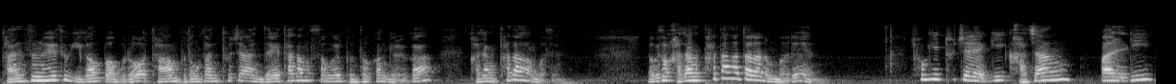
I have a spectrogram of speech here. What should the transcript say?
단순 회수 기간법으로 다음 부동산 투자안들의 타당성을 분석한 결과 가장 타당한 것은 여기서 가장 타당하다라는 말은 초기 투자액이 가장 빨리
